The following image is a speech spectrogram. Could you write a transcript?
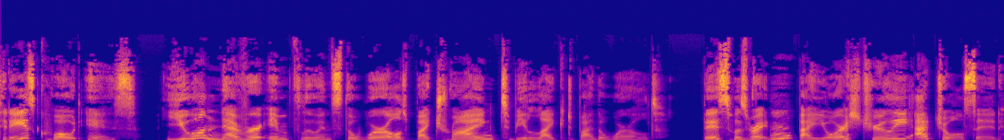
Today's quote is You will never influence the world by trying to be liked by the world. This was written by yours truly at Joel Sid.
